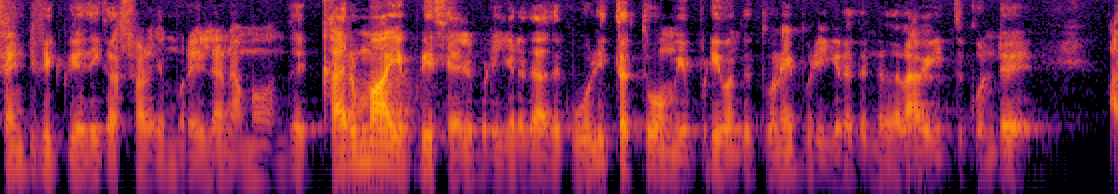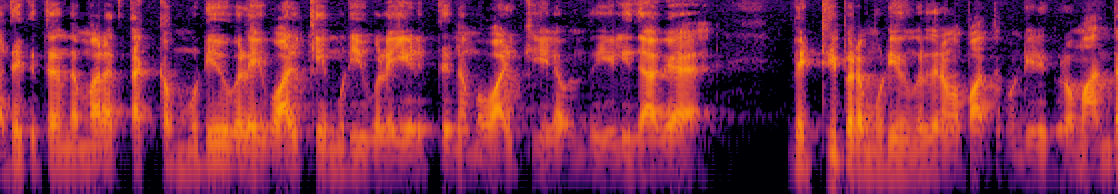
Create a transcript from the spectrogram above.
சயின்டிஃபிக் வேதிக் அஸ்ட்ராலஜி முறையில் நம்ம வந்து கர்மா எப்படி செயல்படுகிறது அதுக்கு ஒளி தத்துவம் எப்படி வந்து துணை புரிகிறதுங்கிறதெல்லாம் வைத்துக்கொண்டு அதுக்கு தகுந்த மாதிரி தக்க முடிவுகளை வாழ்க்கை முடிவுகளை எடுத்து நம்ம வாழ்க்கையில் வந்து எளிதாக வெற்றி பெற முடியுங்கிறத நம்ம பார்த்து கொண்டிருக்கிறோம். அந்த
